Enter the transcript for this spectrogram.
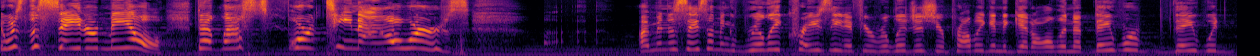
It was the Seder meal that lasts 14 hours. I'm going to say something really crazy, and if you're religious, you're probably going to get all in up. They were, they would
